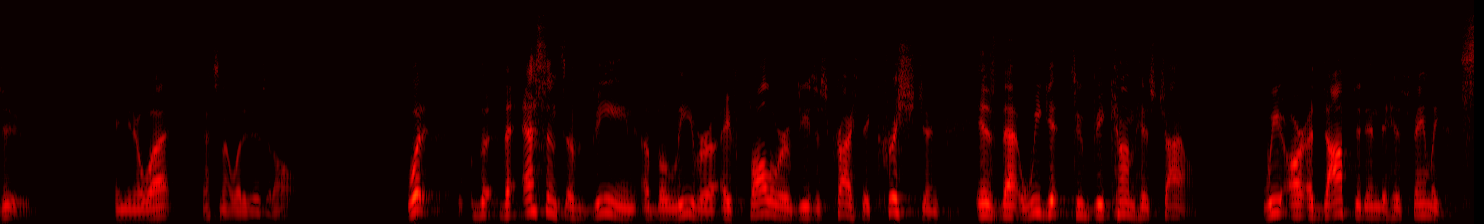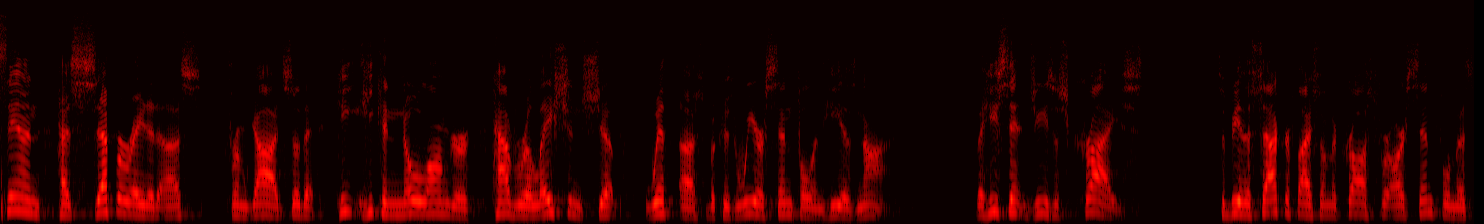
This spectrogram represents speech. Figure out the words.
do. And you know what? That's not what it is at all. What the, the essence of being a believer, a follower of Jesus Christ, a Christian, is that we get to become his child. We are adopted into his family. Sin has separated us from God so that he, he can no longer have relationship with us because we are sinful and he is not. But he sent Jesus Christ to be the sacrifice on the cross for our sinfulness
